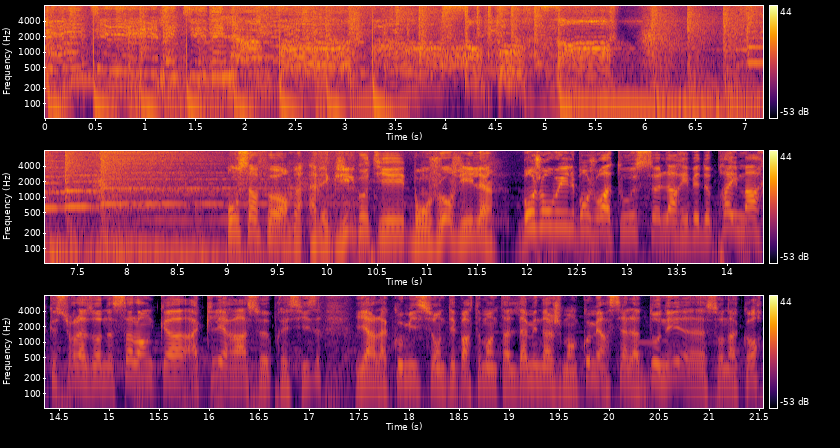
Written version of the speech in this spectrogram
les tubes, les tubes et l'info. 100% On s'informe avec Gilles Gauthier. Bonjour Gilles. Bonjour Will, bonjour à tous. L'arrivée de Primark sur la zone Salanca à Cléra se précise. Hier, la commission départementale d'aménagement commercial a donné euh, son accord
